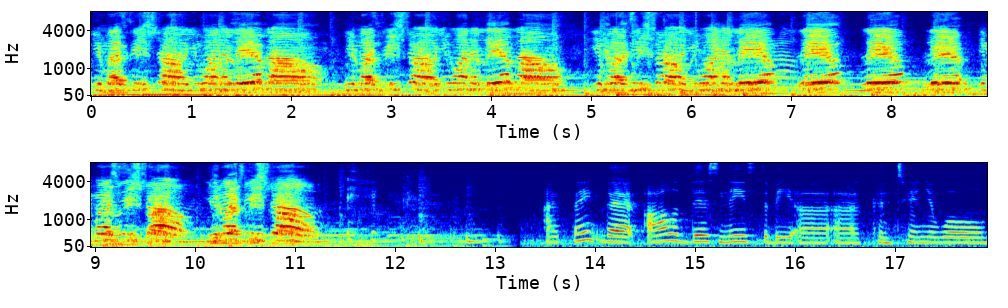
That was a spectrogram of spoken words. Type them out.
you must be strong, you wanna live long. You must be strong, you wanna live long. You must be strong, you wanna live, live, live, live. You must be strong, you must be strong. I think that all of this needs to be a, a continual,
